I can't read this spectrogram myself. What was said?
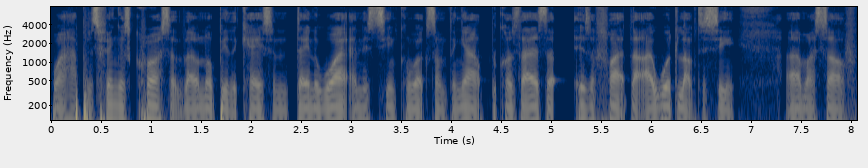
what happens. Fingers crossed that that will not be the case, and Dana White and his team can work something out because that is a is a fight that I would love to see uh, myself.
